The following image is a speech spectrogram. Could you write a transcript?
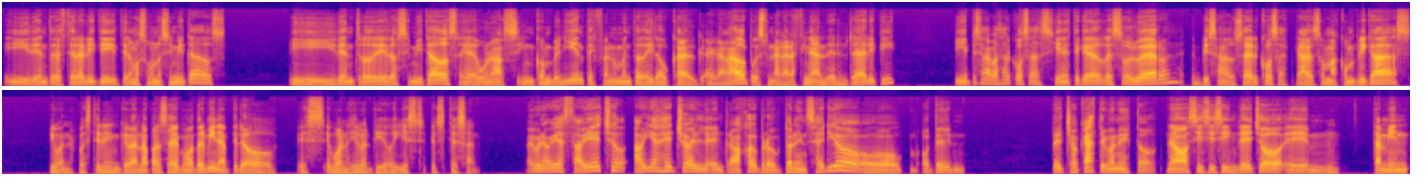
y dentro de este reality tenemos algunos invitados. Y dentro de los invitados hay algunos inconvenientes fue el momento de ir a buscar al, al ganador, pues es una gala final del reality. Y empiezan a pasar cosas, y en este querer resolver, empiezan a suceder cosas que cada vez son más complicadas. Y bueno, después tienen que verla para saber cómo termina, pero es, es bueno, es divertido y es, es estresante. ¿Alguna vez había hecho, habías hecho el, el trabajo de productor en serio o, o te, te chocaste con esto? No, sí, sí, sí. De hecho, em, también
